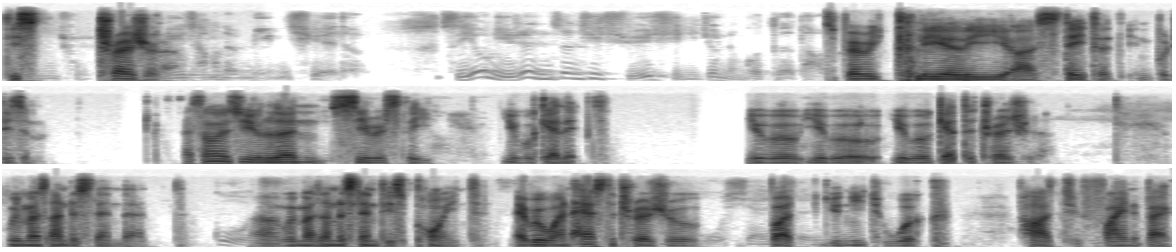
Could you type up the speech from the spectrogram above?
This treasure—it's very clearly uh, stated in Buddhism. As long as you learn seriously, you will get it. You will, you will, you will get the treasure we must understand that. Uh, we must understand this point. Everyone has the treasure, but you need to work hard to find it back.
